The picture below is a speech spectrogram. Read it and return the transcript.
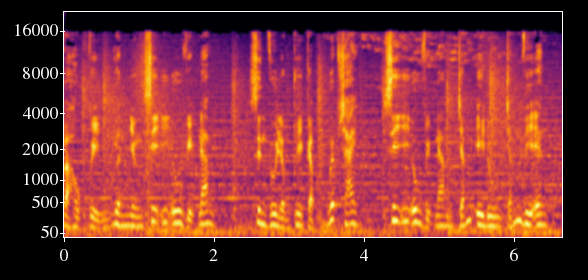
và Học viện Doanh nhân CEO Việt Nam, xin vui lòng truy cập website ceovietnam.edu.vn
